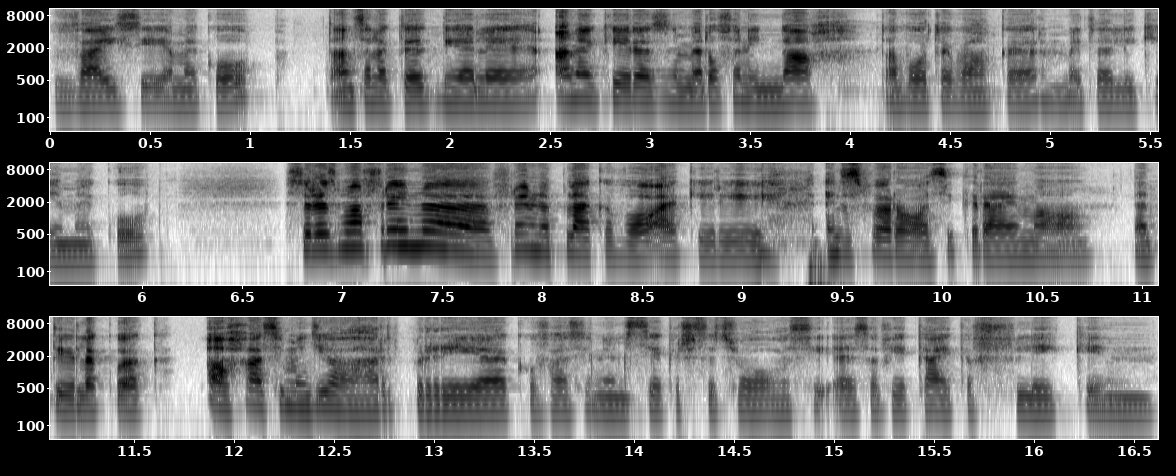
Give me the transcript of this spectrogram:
wysie in my kop. Dan sal ek dit neer lê. Ander kere is in die middel van die nag, dan word ek wakker met 'n liedjie in my kop. So dis maar vreemde vreemde plekke waar ek hierdie inspirasie kry, maar natuurlik ook ag as iemand jou hart breek of as jy in 'n sekere situasie is of jy kyk 'n fliek en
